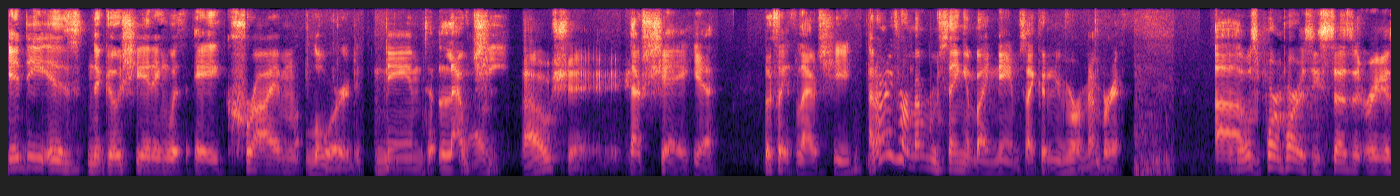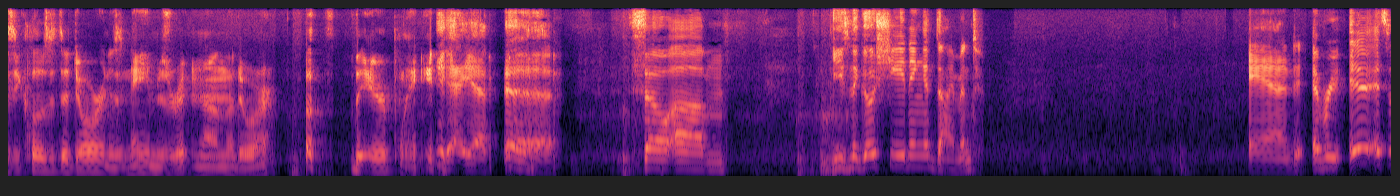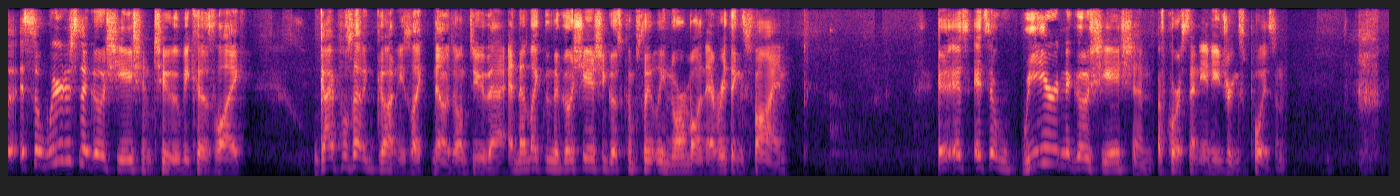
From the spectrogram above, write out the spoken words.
Indy is negotiating with a crime lord named Lao Chi. Lao She. Lao She, yeah. Looks like it's Lao Chi. I don't even remember him saying him by name, so I couldn't even remember it. the Um, most important part is he says it right as he closes the door, and his name is written on the door of the airplane. yeah, yeah. so, um, he's negotiating a diamond, and every it- it's a, it's the weirdest negotiation too because like. Guy pulls out a gun. He's like, "No, don't do that." And then, like, the negotiation goes completely normal, and everything's fine. It- It's it's a weird negotiation. Of course, then Indy drinks poison.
